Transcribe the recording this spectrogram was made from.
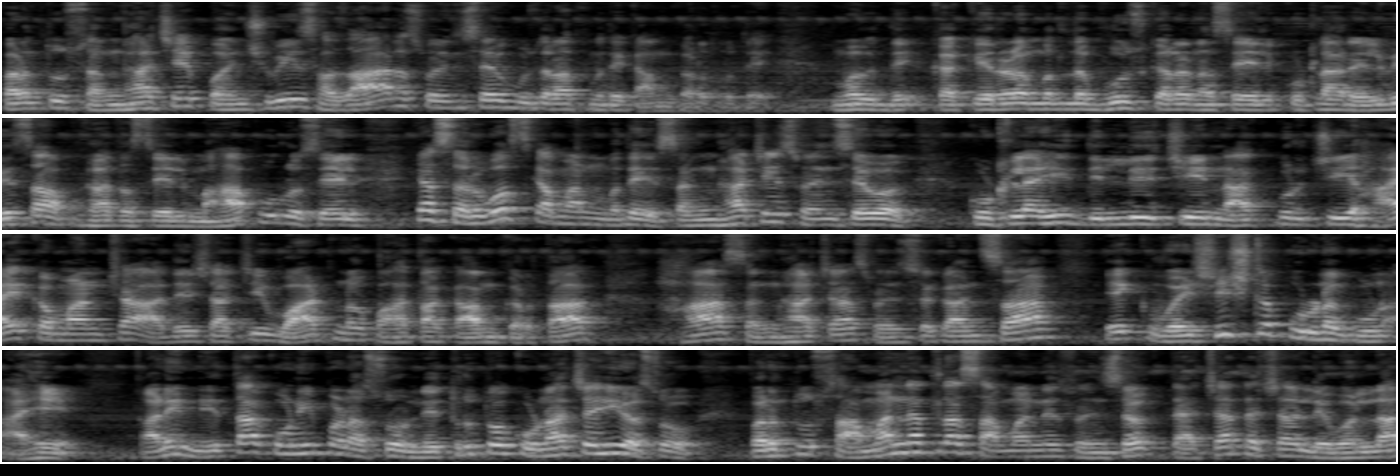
परंतु संघाचे पंचवीस हजार स्वयंसेवक गुजरातमध्ये काम करत होते. मग दे का केरळमधलं भूस्खलन असेल कुठला रेल्वेचा अपघात असेल महापूर असेल या सर्वच कामांमध्ये संघाचे स्वयंसेवक कुठल्याही दिल्लीची नागपूरची हाय कमांडच्या आदेशाची वाट न पाहता काम करतात. हा संघाच्या स्वयंसेवकांचा एक वैशिष्ट्यपूर्ण गुण आहे. आणि नेता कोणी पण असो नेतृत्व कोणाचेही असो परंतु सामान्यातला सामान्य स्वयंसेवक त्याच्या त्याच्या लेवलला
